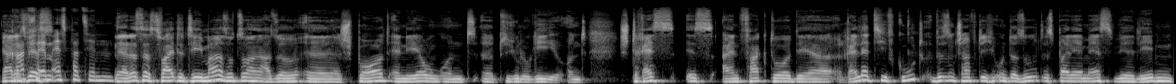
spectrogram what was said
Ja, Gerade für MS-Patienten. Ja, das ist das zweite Thema sozusagen, also äh, Sport, Ernährung und äh, Psychologie. Und Stress ist ein Faktor, der relativ gut wissenschaftlich untersucht ist bei der MS. Wir leben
